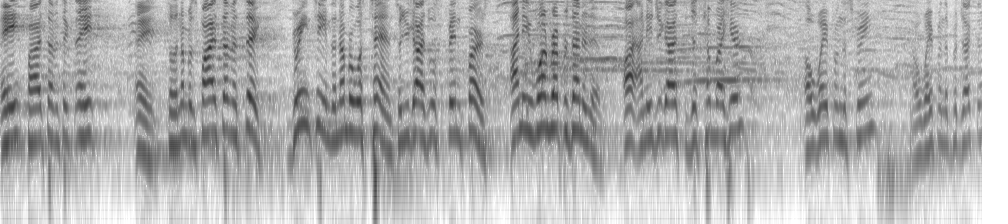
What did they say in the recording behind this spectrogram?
8. 5, 7, 6, 8. 8. So the number is 5, 7, 6. Green team, the number was 10, so you guys will spin first. I need one representative. All right, I need you guys to just come right here, away from the screen, away from the projector.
